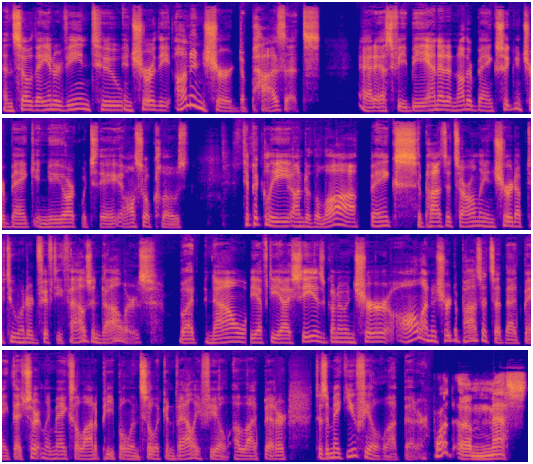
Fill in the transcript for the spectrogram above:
And so they intervened to ensure the uninsured deposits at SVB and at another bank, Signature Bank in New York, which they also closed. Typically, under the law, banks' deposits are only insured up to $250,000. But now the FDIC is going to insure all uninsured deposits at that bank. That certainly makes a lot of people in Silicon Valley feel a lot better. Does it make you feel a lot better? What a mess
